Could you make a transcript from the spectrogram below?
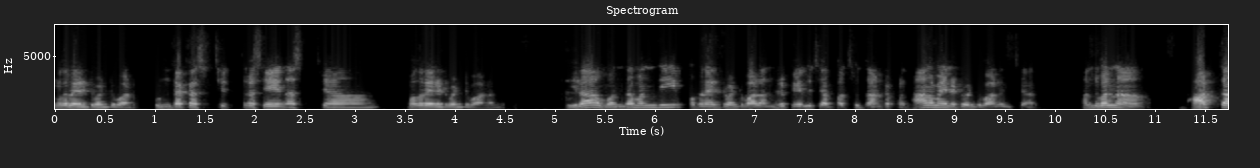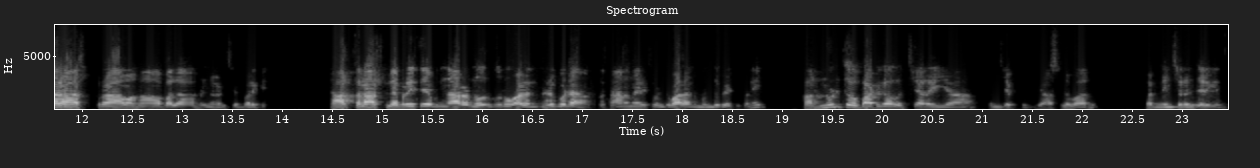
మొదలైనటువంటి వాడు కుండక చిత్రసేనశ్చ మొదలైనటువంటి వాళ్ళందరూ. ఇలా వంద మంది మొదలైనటువంటి వాళ్ళందరి పేర్లు చెప్పచ్చు. దాంట్లో ప్రధానమైనటువంటి వాళ్ళు ఇచ్చారు. అందువలన భారతరాష్ట్ర మహాబల అన్నాడు చివరికి. భారతరాష్ట్రులు ఎవరైతే ఉన్నారో నోరుగురు వాళ్ళందరూ కూడా ప్రధానమైనటువంటి వాళ్ళని ముందు పెట్టుకుని కర్ణుడితో పాటుగా వచ్చారయ్యా అని చెప్పి వ్యాసుల వారు వర్ణించడం జరిగింది.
